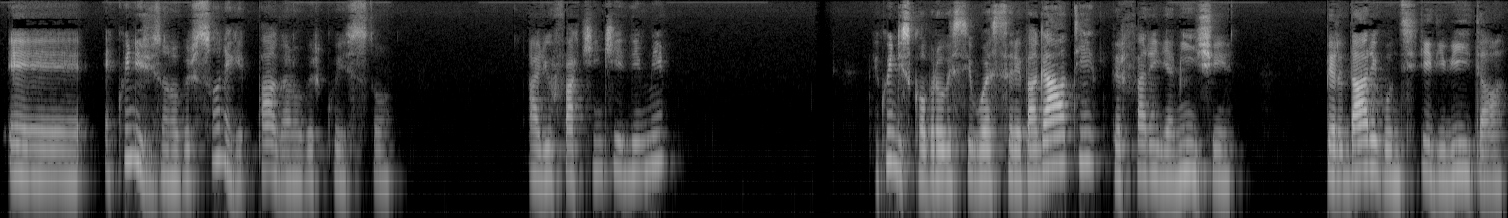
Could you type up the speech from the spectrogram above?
e, e quindi ci sono persone che pagano per questo. Are you fucking kidding me? E quindi scopro che si può essere pagati per fare gli amici, per dare consigli di vita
